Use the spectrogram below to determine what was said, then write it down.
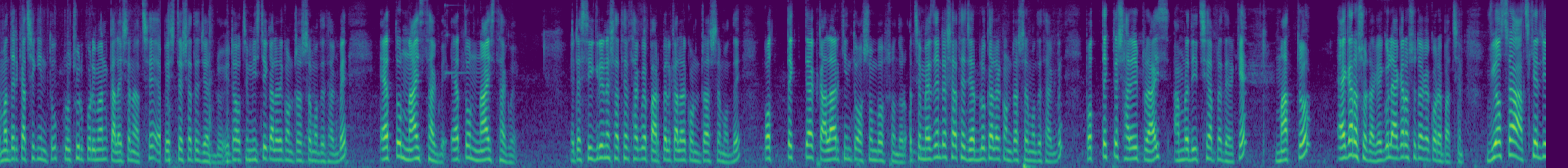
আমাদের কাছে কিন্তু প্রচুর পরিমাণ কালেকশন আছে, পেস্টের সাথে জেড ব্লু এটা হচ্ছে মিষ্টি কালারের কন্ট্রাস্টের মধ্যে থাকবে। এত নাইস থাকবে, এত নাইস থাকবে। এটা সিগ্রিনের সাথে থাকবে পার্পেল কালার কন্ট্রাস্টের মধ্যে। প্রত্যেকটা কালার কিন্তু অসম্ভব সুন্দর। হচ্ছে ম্যাজেন্টার সাথে জেড ব্লু কালার কন্ট্রাস্টের মধ্যে থাকবে। প্রত্যেকটা শাড়ির প্রাইস আমরা দিচ্ছি আপনাদেরকে মাত্র এগারোশো টাকা, এগুলো এগারোশো টাকা করে পাচ্ছেন। ভিওসরা আজকের যে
